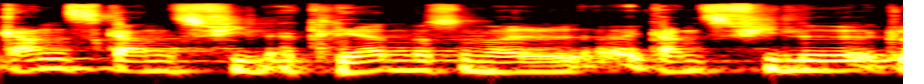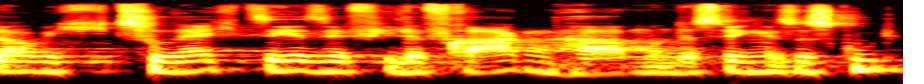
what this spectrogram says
ganz, ganz viel erklären müssen, weil ganz viele, glaube ich, zu Recht sehr, sehr viele Fragen haben. Und deswegen ist es gut,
